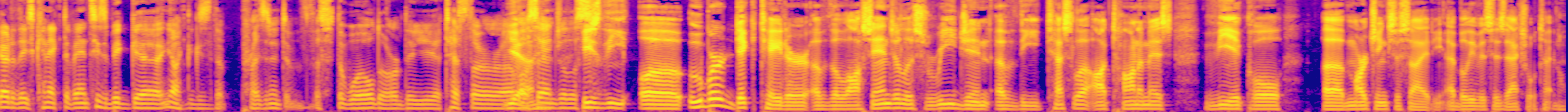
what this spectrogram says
go to these Connect events. He's a big, uh, you know, I think he's the president of the, the world or the uh, Tesla uh, Los Angeles. He's the uh, Uber dictator of the Los Angeles region of the Tesla Autonomous Vehicle uh, Marching Society. I believe is his actual title.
